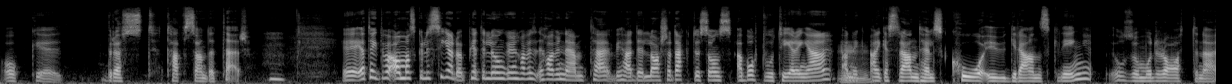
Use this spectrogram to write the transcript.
och eh, brösttafsandet där. Mm. Eh, jag tänkte om man skulle se då, Peter Lundgren har vi, har vi nämnt här, vi hade Lars Adaktussons abortvoteringar, mm. Annika Strandhälls KU-granskning och så Moderaterna,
